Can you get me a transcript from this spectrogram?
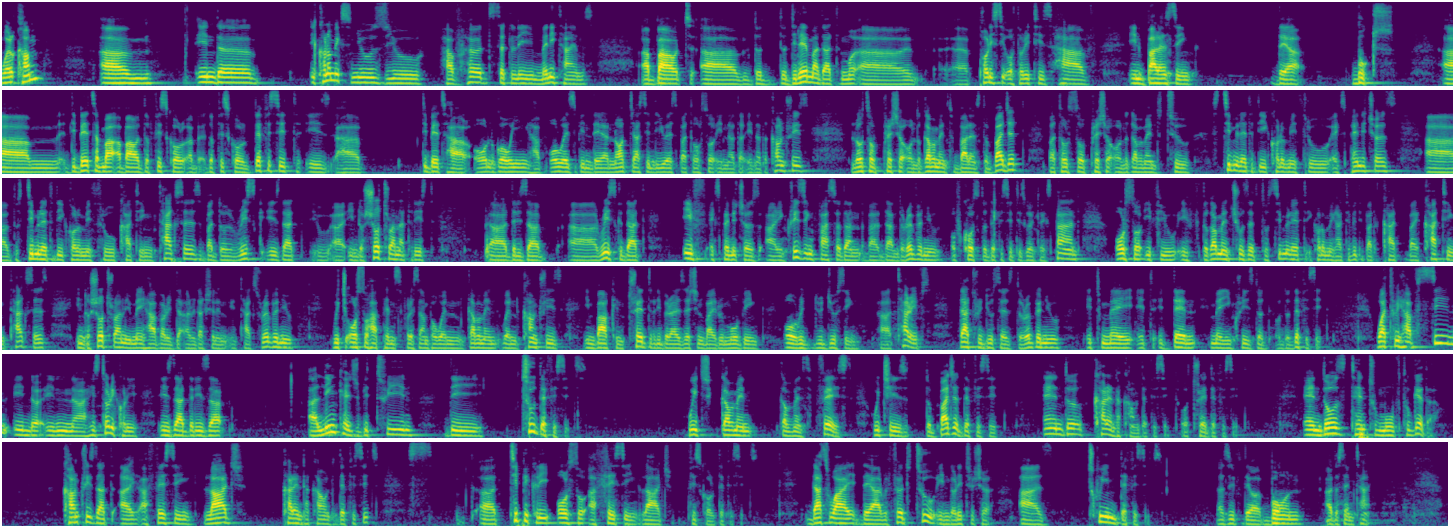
Welcome. Um, in the economics news, you have heard certainly many times about um, the, the, dilemma that uh, uh, policy authorities have in balancing their books. Um, debates about, about the fiscal uh, the fiscal deficit is uh, debates are ongoing, have always been there, not just in the US but also in other in other countries. Lots of pressure on the government to balance the budget, but also pressure on the government to stimulate the economy through expenditures, uh, to stimulate the economy through cutting taxes. But the risk is that uh, in the short run, at least, uh, there is a risk that if expenditures are increasing faster than, than the revenue, of course, the deficit is going to expand. Also, if, you, if the government chooses to stimulate economic activity but cut, by cutting taxes, in the short run, you may have a, redu a reduction in, in, tax revenue, which also happens, for example, when government, when countries embark in trade liberalization by removing or re reducing uh, tariffs, that reduces the revenue. It may, it, it then may increase the, the deficit. What we have seen in, the, in uh, historically is that there is a, a linkage between the two deficits which government, governments face, which is the budget deficit and the current account deficit or trade deficit. And those tend to move together. Countries that are, are facing large current account deficits uh, typically also are facing large fiscal deficits. That's why they are referred to in the literature as twin deficits, as if they are born at the same time.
